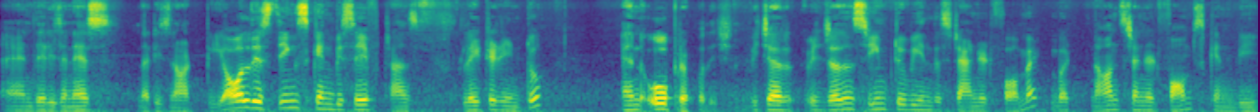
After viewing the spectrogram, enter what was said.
And there is an S that is not P. All these things can be safe translated into an O proposition which are which does not seem to be in the standard format but non standard forms can be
